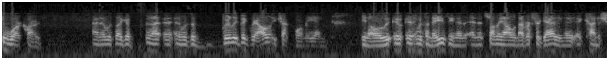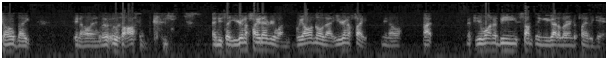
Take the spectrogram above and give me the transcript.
to work hard, and it was like a, it was a really big reality check for me, and you know, it, it was amazing, and, and it's something I will never forget, and it, it kind of showed like, you know, and it, it was awesome. and he's like, you're gonna fight everyone. We all know that you're gonna fight, you know, but if you want to be something, you got to learn to play the game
